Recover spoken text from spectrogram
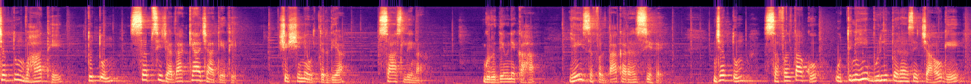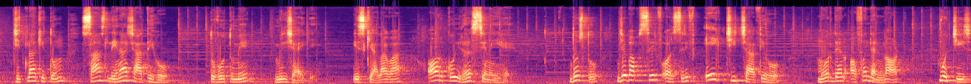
जब तुम वहाँ थे तो तुम सबसे ज़्यादा क्या चाहते थे? शिष्य ने उत्तर दिया, सांस लेना। गुरुदेव ने कहा, यही सफलता का रहस्य है। जब तुम सफलता को उतनी ही बुरी तरह से चाहोगे, जितना कि तुम सांस लेना चाहते हो तो वो तुम्हें मिल जाएगी। इसके अलावा और कोई रहस्य नहीं है। दोस्तों, जब आप सिर्फ़ और सिर्फ़ एक चीज़ चाहते हो more than often than not वो चीज़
